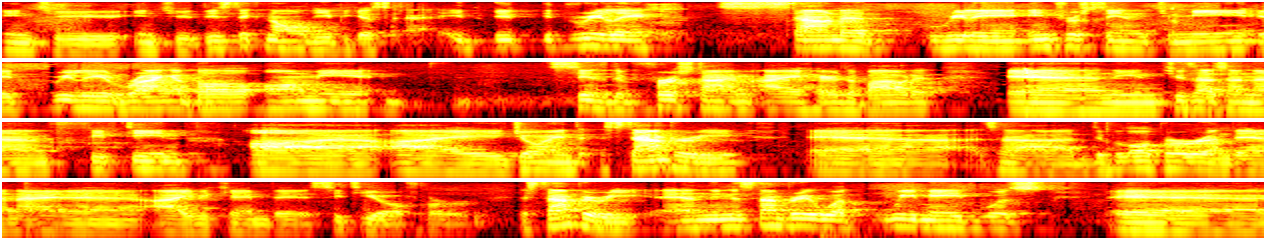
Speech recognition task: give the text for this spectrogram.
into into this technology because it, it, it really sounded really interesting to me. It really rang a bell on me since the first time I heard about it. And in 2015, uh, I joined Stampery as a developer, and then I, I became the CTO for Stampery. And in Stampery, what we made was uh,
